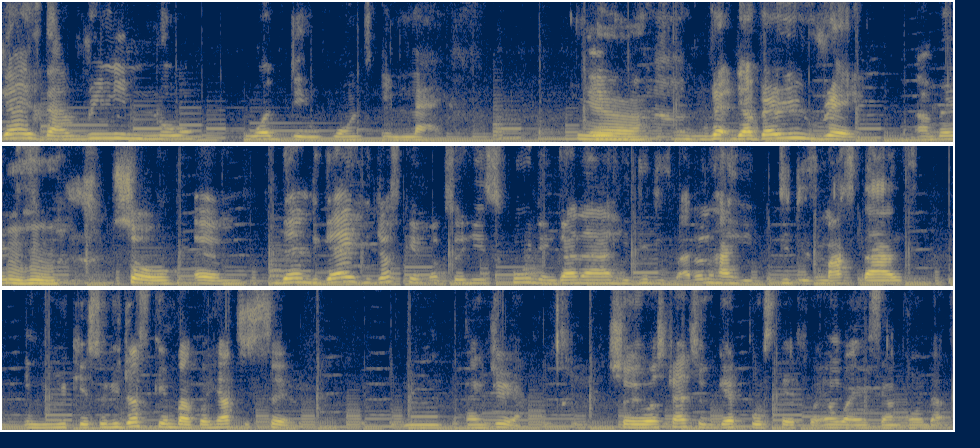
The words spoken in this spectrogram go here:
guys that really know what they want in life. Yeah. Re- they're very rare and very Mhm. few. So um, then the guy he just came back. So he's schooled in Ghana. He did his I don't know how he did his masters in the UK. So he just came back, but he had to serve in Nigeria. So he was trying to get posted for NYSC and all that.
